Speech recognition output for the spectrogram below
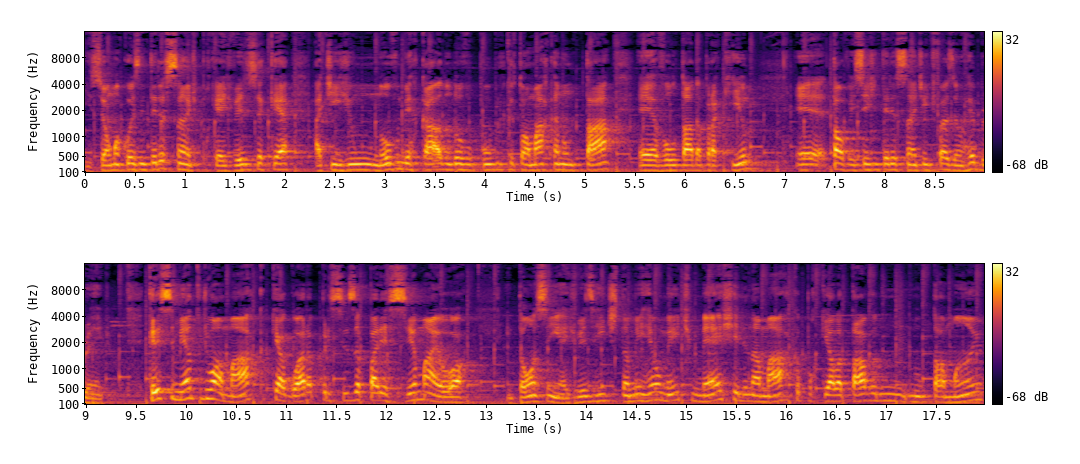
Isso é uma coisa interessante, porque às vezes você quer atingir um novo mercado, um novo público e tua marca não está é, voltada para aquilo. É, talvez seja interessante a gente fazer um rebrand. Crescimento de uma marca que agora precisa parecer maior. Então, assim, às vezes a gente também realmente mexe ele na marca porque ela estava no, no, tamanho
